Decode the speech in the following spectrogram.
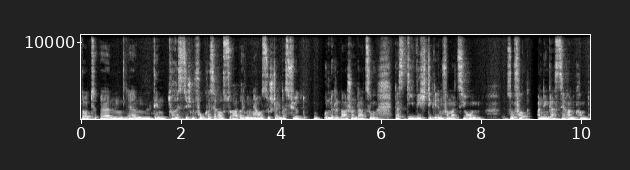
dort ähm, ähm, den touristischen Fokus herauszuarbeiten und herauszustellen. Das führt unmittelbar schon dazu, dass die wichtige Information sofort an den Gast herankommt.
